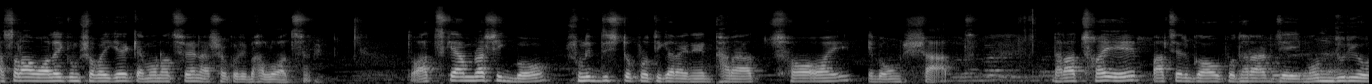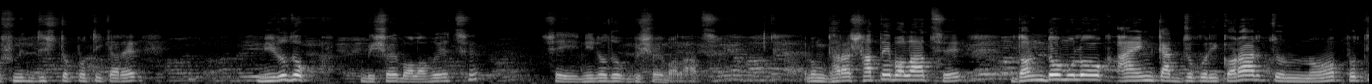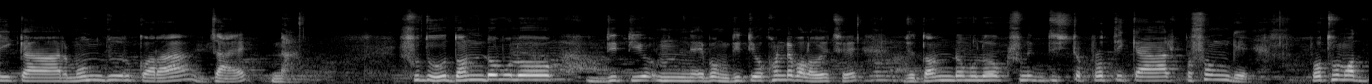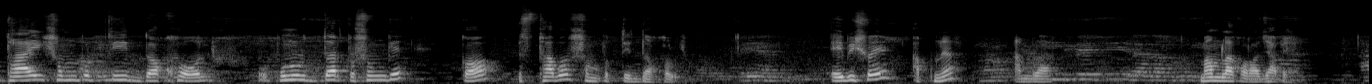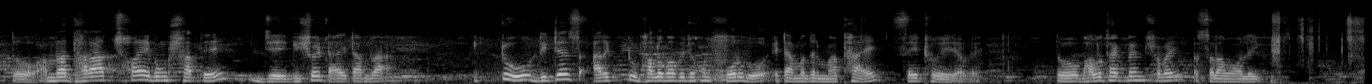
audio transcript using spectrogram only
আসসালামু আলাইকুম সবাইকে, কেমন আছেন? আশা করি ভালো আছেন। তো আজকে আমরা শিখব সুনির্দিষ্ট প্রতিকার আইনের ধারা ছয় এবং সাত। ধারা ছয়ে পাঁচের গ উপধারার যেই মঞ্জুরি ও সুনির্দিষ্ট প্রতিকারের নিরোধক বিষয়ে বলা হয়েছে সেই নিরোধক বিষয় বলা আছে। এবং ধারা সাথে বলা আছে, দণ্ডমূলক আইন কার্যকরী করার জন্য প্রতিকার মঞ্জুর করা যায় না। শুধু দণ্ডমূলক দ্বিতীয় এবং দ্বিতীয় খণ্ডে বলা হয়েছে যে দণ্ডমূলক সুনির্দিষ্ট প্রতিকার প্রসঙ্গে প্রথম অধ্যায় সম্পত্তির দখল ও পুনরুদ্ধার প্রসঙ্গে ক স্থাবর সম্পত্তির দখল। এই বিষয়ে আপনার আমরা মামলা করা যাবে। তো আমরা ধারা ছয় এবং সাতে যে বিষয়টা, এটা আমরা একটু ডিটেলস আর একটু ভালোভাবে যখন পড়ব, এটা আমাদের মাথায় সেট হয়ে যাবে। তো ভালো থাকবেন সবাই। আসসালামু আলাইকুম।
